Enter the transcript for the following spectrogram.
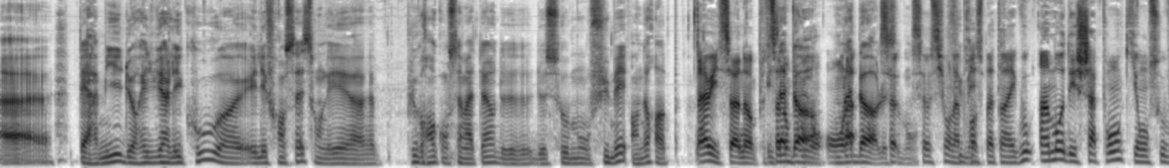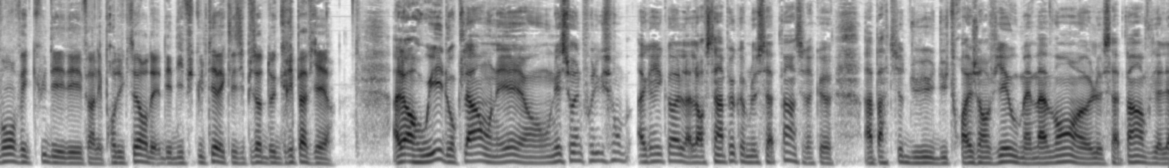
euh, permis de réduire les coûts. Et les Français sont les uh, plus grands consommateurs de, saumon fumé en Europe. Ah oui, ça, non, ça non on, adore le saumon. Ça aussi, on l'apprend ce matin avec vous. Un mot des chapons qui ont souvent vécu des, enfin, les producteurs des, difficultés avec les épisodes de grippe aviaire. Alors oui, donc là, on est, on est sur une production agricole. Alors c'est un peu comme le sapin, c'est-à-dire que à partir du, du, 3 janvier ou même avant, euh, le sapin, vous allez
